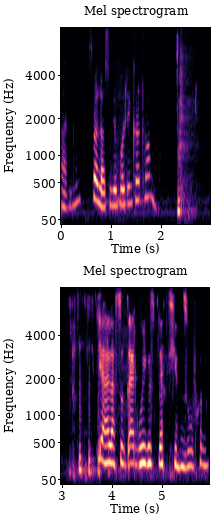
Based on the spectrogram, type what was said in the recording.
Dann verlassen wir wohl den Karton. Ja, lasst uns ein ruhiges Plätzchen suchen.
